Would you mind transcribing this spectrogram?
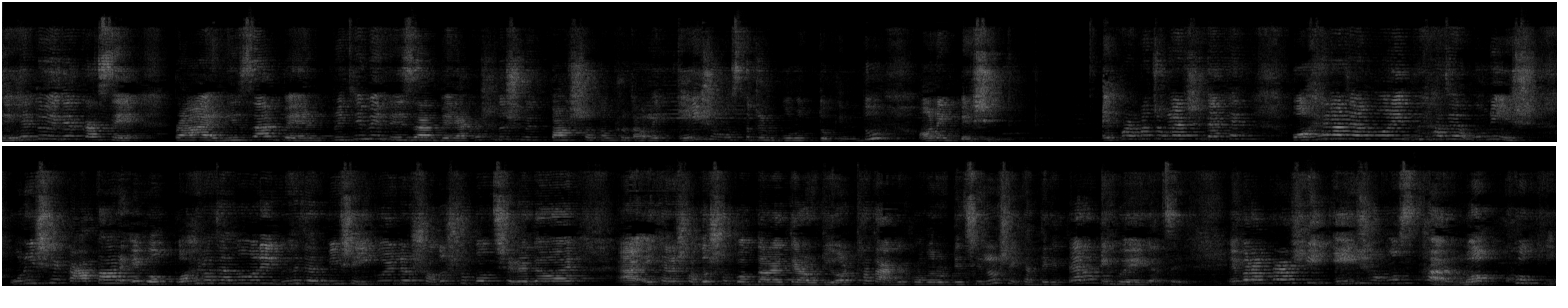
যেহেতু এদের কাছে প্রায় রিজার্ভের, পৃথিবীর রিজার্ভের একাশি দশমিক পাঁচ শতাংশ, তাহলে এই সংস্থাটির গুরুত্ব কিন্তু অনেক বেশি। এরপর আমরা চলে আসি, দেখেন, পহেলা জানুয়ারি দুই হাজার উনিশ উনিশ কাতার এবং পহেলা জানুয়ারি দুই হাজার বিশে ইকুয়েডর সদস্যপদ ছেড়ে দেওয়ায় এখানে সদস্যপদ দাঁড়ায় তেরোটি, অর্থাৎ আগে পনেরোটি ছিল, সেখান থেকে তেরোটি হয়ে গেছে। এবার আমরা আসি, এই সংস্থার লক্ষ্য কি?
